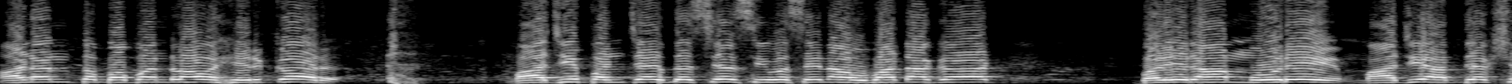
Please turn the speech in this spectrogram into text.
अनंत बबनराव हिरकर माजी पंचायत सदस्य शिवसेना उभाटा गट बळीराम मोरे माजी अध्यक्ष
